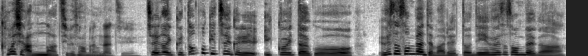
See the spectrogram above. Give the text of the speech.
그 맛이 안 나 집에서 하면. 안 나지. 제가 그 떡볶이 책을 읽고 있다고 회사 선배한테 말을 했더니 회사 선배가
